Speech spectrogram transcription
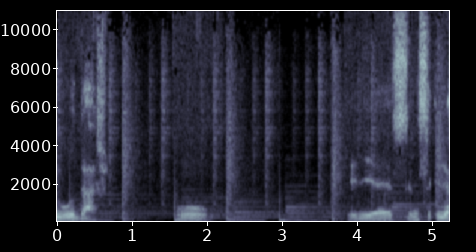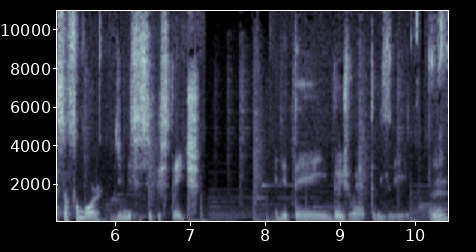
Woodard. O ele é, sei, ele é sophomore de Mississippi State. Ele tem 2 metros e 1. Um.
